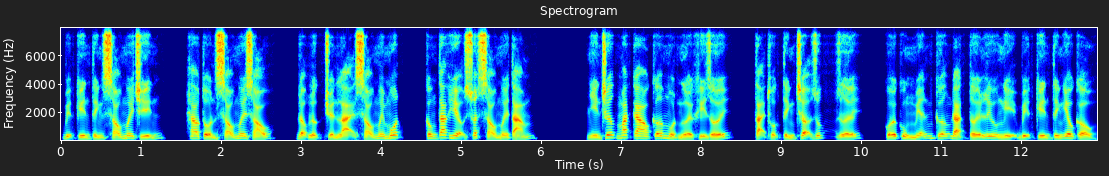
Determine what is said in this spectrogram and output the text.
bịt kín tính 69, hao tổn 66, động lực truyền lại 61, công tác hiệu suất 68. Nhìn trước mắt cao cỡ một người khí giới, tại thuộc tính trợ giúp dưới, cuối cùng miễn cưỡng đạt tới lưu nghị bịt kín tính yêu cầu,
